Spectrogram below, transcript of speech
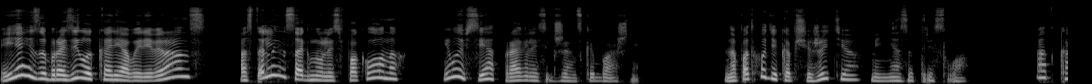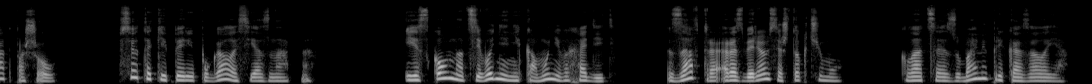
Я изобразила корявый реверанс, остальные согнулись в поклонах, и мы все отправились к женской башне. На подходе к общежитию меня затрясло. Откат пошел. Все-таки перепугалась я знатно. Из комнат сегодня никому не выходить. Завтра разберемся, что к чему. Клацая зубами, приказала я.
